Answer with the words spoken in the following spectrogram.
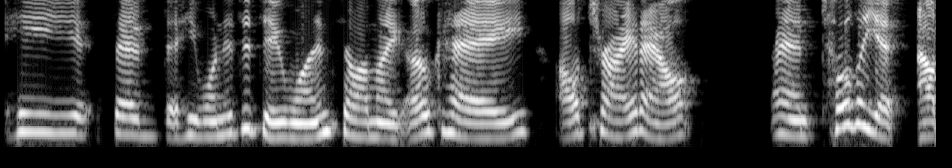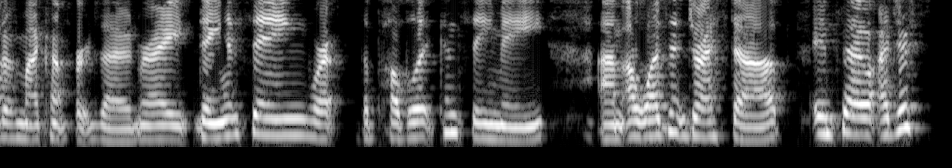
he said that he wanted to do one. So I'm like, okay, I'll try it out. And totally out of my comfort zone, right? Dancing where the public can see me. Um, I wasn't dressed up. And so I just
